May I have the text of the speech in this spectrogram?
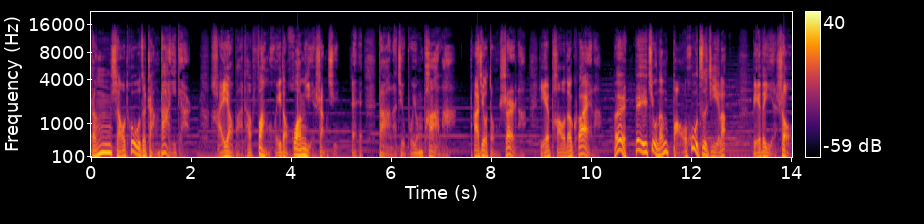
等小兔子长大一点还要把它放回到荒野上去。嘿 嘿大了就不用怕了，它就懂事了，也跑得快了，哎哎，就能保护自己了，别的野兽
